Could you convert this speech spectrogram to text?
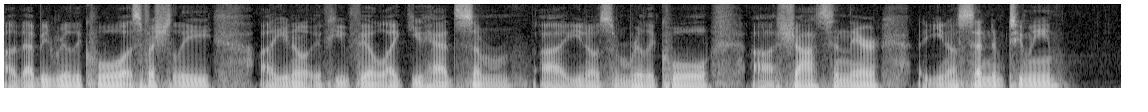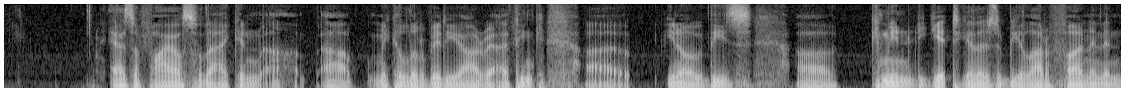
uh, that'd be really cool. Especially, uh, you know, if you feel like you had some, you know, some really cool shots in there, you know, send them to me as a file so that I can uh, uh, make a little video out of it. I think uh, you know these uh, community get-togethers would be a lot of fun, and then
